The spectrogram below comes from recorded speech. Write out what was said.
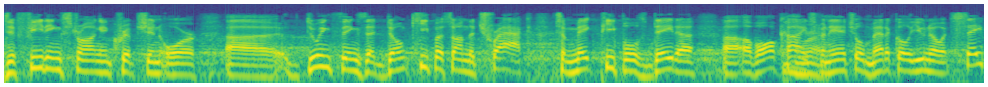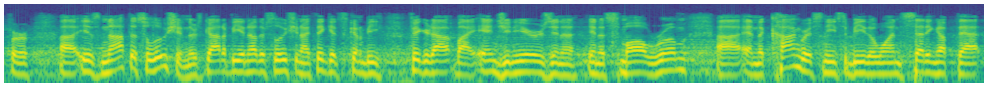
defeating strong encryption or doing things that don't keep us on the track to make people's data uh, of all kinds, right. financial, medical, you know, it's safer, uh, is not the solution. There's got to be another solution. I think it's going to be figured out by engineers in a in a small room, uh, and the Congress needs to be the one setting up that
